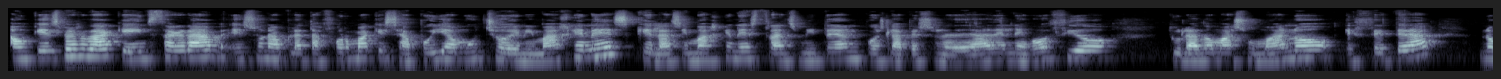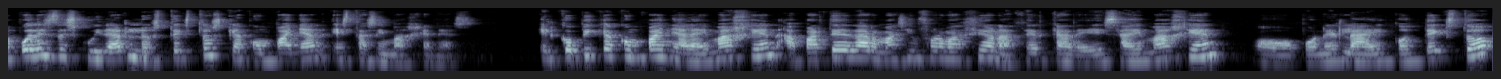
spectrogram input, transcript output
Aunque es verdad que Instagram es una plataforma que se apoya mucho en imágenes, que las imágenes transmiten pues la personalidad del negocio, tu lado más humano, etcétera, no puedes descuidar los textos que acompañan estas imágenes el copy que acompaña a la imagen, aparte de dar más información acerca de esa imagen o ponerla en contexto,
